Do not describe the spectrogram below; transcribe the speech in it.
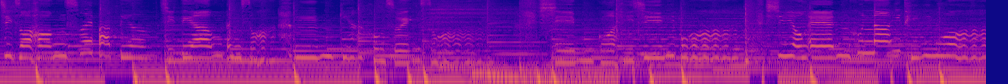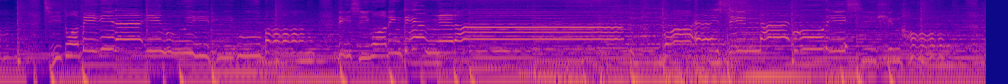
一撮风吹缚着一条长线，不惊风吹散。心肝彼一半，是用缘分来填满。一段美丽，因为你有梦，你是我认定的人。不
